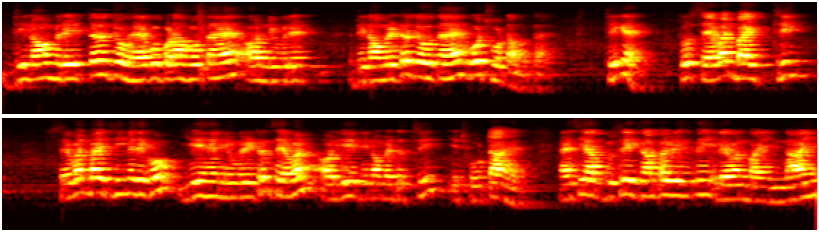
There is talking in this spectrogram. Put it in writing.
डिनोमिनेटर जो है वो बड़ा होता है और न्यूमरेट डिनोमिनेटर जो होता है वो छोटा होता है। ठीक है? तो seven by three seven by three में देखो, ये है न्यूमरेटर सेवन और ये डिनोमिनेटर थ्री ये छोटा है। ऐसे आप दूसरे एग्ज़ाम्पल भी सकते हैं इलेवन बाई नाइन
